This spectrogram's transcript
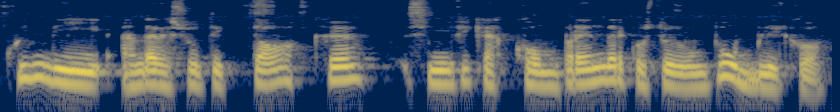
Quindi andare su TikTok significa comprendere e costruire un pubblico,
